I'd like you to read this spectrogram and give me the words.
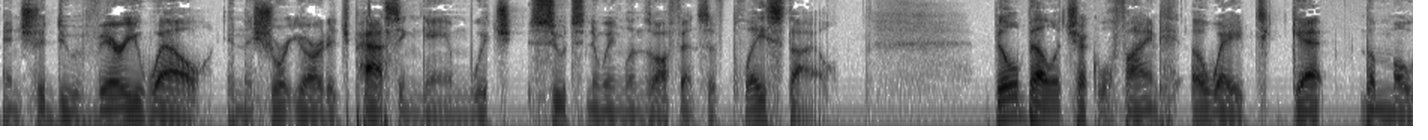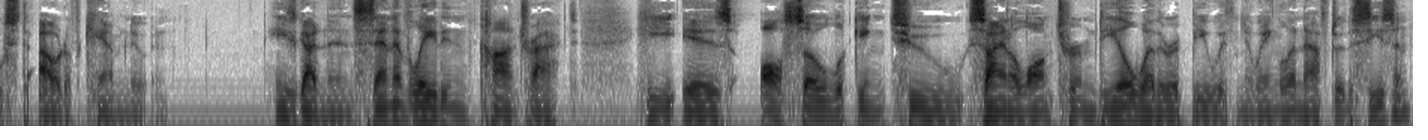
and should do very well in the short yardage passing game, which suits New England's offensive play style. Bill Belichick will find a way to get the most out of Cam Newton. He's got an incentive laden contract. He is also looking to sign a long term deal, whether it be with New England after the season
